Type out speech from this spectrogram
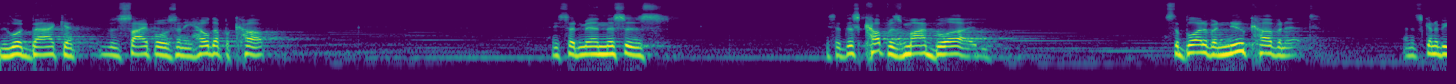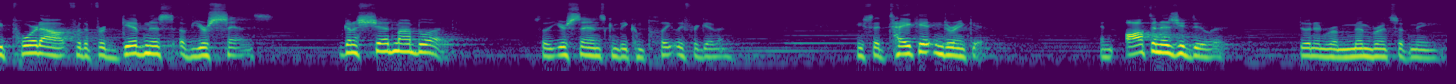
And he looked back at the disciples and he held up a cup. And he said, Men, this is, he said, this cup is my blood. It's the blood of a new covenant, and it's going to be poured out for the forgiveness of your sins. I'm going to shed my blood so that your sins can be completely forgiven. He said, Take it and drink it. And often as you do it, do it in remembrance of me.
